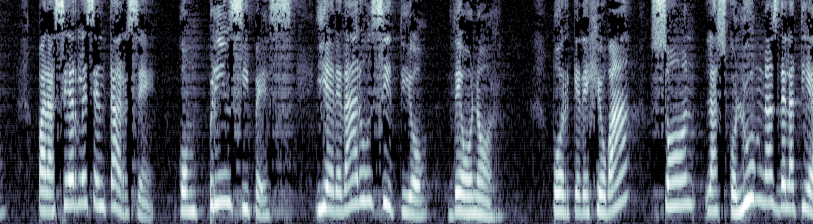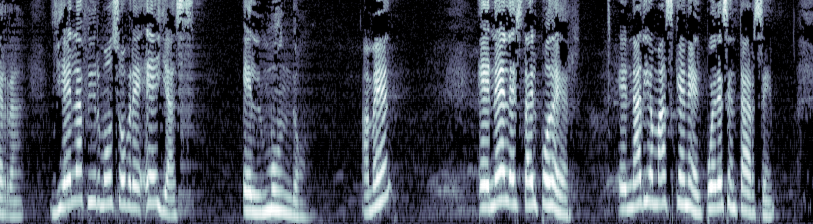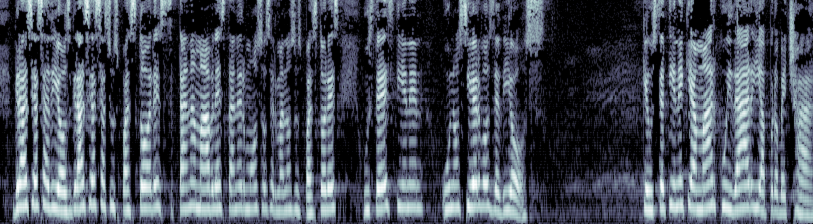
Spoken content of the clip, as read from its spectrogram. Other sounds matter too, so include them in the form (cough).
para hacerle sentarse con príncipes y heredar un sitio de honor. Porque de Jehová son las columnas de la tierra y él afirmó sobre ellas el mundo. Amén. En él está el poder. En nadie más que en él puede sentarse. Gracias a Dios, gracias a sus pastores tan amables, tan hermosos, hermanos, sus pastores. Ustedes tienen unos siervos de Dios que usted tiene que amar, cuidar y aprovechar.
